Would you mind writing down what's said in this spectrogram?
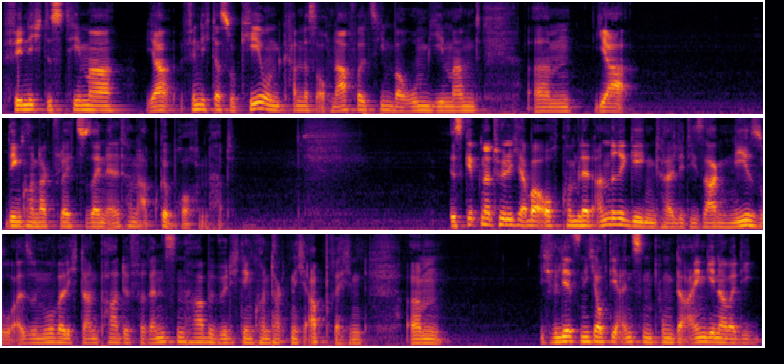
finde ich das Thema, ja, finde ich das okay und kann das auch nachvollziehen, warum jemand, ähm, ja, den Kontakt vielleicht zu seinen Eltern abgebrochen hat. Es gibt natürlich aber auch komplett andere Gegenteile, die sagen, nee, so, also nur weil ich da ein paar Differenzen habe, würde ich den Kontakt nicht abbrechen. Ähm, ich will jetzt nicht auf die einzelnen Punkte eingehen, aber die,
